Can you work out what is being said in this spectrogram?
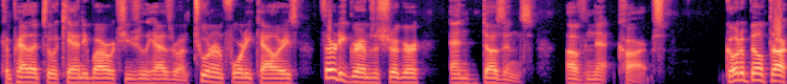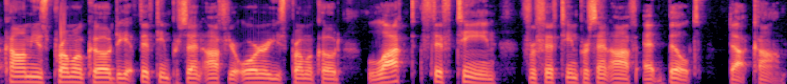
Compare that to a candy bar, which usually has around 240 calories, 30 grams of sugar, and dozens of net carbs. Go to built.com, use promo code to get 15% off your order. Use promo code LOCKED15 for 15% off at built.com.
